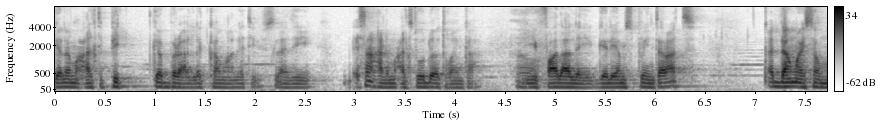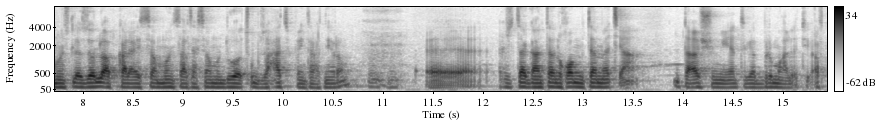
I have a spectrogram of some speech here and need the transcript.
ገለ መዓልቲ ፒክ ትገብር ኣለካ ማለት እዩ ስለዚ 21 መዓልቲ ትውድኦ ኮንካ ይፈላለዩ ገሊኦም ስፕሪንተራት ቀዳማይ ሰሙን ስለ ዘሎ ኣብ ካልኣይ ሰሙን ሳልሳይ ሰሙን ዝወፁ ብዙሓት ስፕሪንተራት ነይሮም ሕጂ እታ ጋንታ ንኸም ተመፅያ እንተኣሽሙ እየ ትገብር ማለት እዩ ኣብቲ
